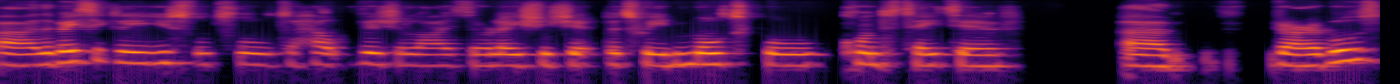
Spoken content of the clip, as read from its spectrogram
uh, they're basically a useful tool to help visualize the relationship between multiple quantitative um, variables.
